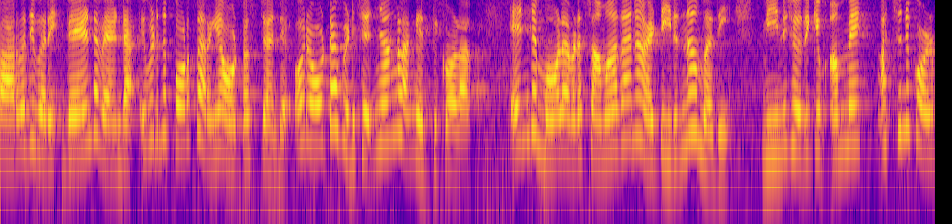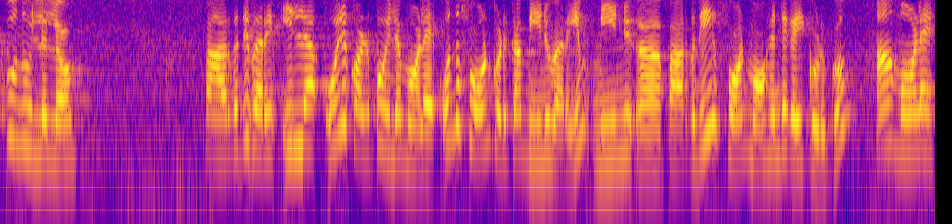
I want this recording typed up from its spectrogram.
പാർവതി പറയും വേണ്ട വേണ്ട. ഇവിടുന്ന് പുറത്തിറങ്ങിയ ഓട്ടോ സ്റ്റാൻഡ്. ഒരു ഓട്ടോ പിടിച്ച് ഞങ്ങൾ അങ്ങ് എത്തിക്കോളാം. എന്റെ മോൾ അവിടെ സമാധാനമായിട്ട് ഇരുന്നാൽ മതി. മീനു ചോദിക്കും അമ്മേ അച്ഛന് കുഴപ്പമൊന്നുമില്ലല്ലോ? പാർവതി പറയും ഇല്ല ഒരു കുഴപ്പമില്ല മോളെ. ഒന്ന് ഫോൺ കൊടുക്കാൻ മീനു പറയും. മീനു പാർവതി ഫോൺ മോഹന്റെ കൈ കൊടുക്കും. ആ മോളെ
